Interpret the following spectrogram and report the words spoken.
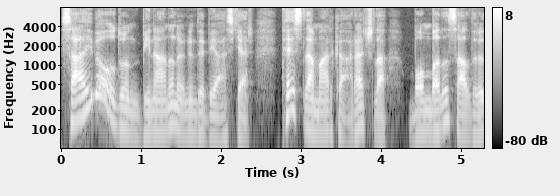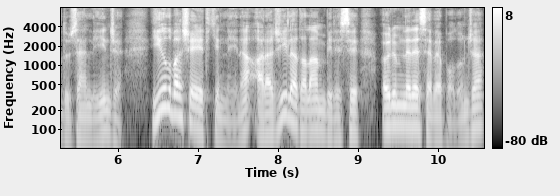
Sahibi olduğun binanın önünde bir asker, Tesla marka araçla bombalı saldırı düzenleyince, yılbaşı etkinliğine aracıyla dalan birisi ölümlere sebep olunca,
